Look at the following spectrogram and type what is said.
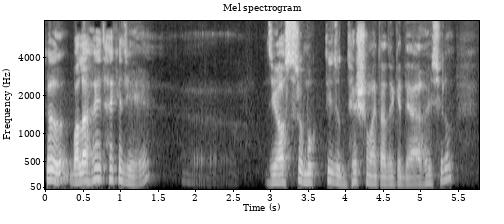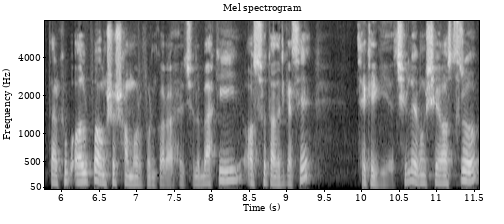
তো বলা হয়ে থাকে যে যে অস্ত্র মুক্তিযুদ্ধের সময় তাদেরকে দেওয়া হয়েছিল, তার খুব অল্প অংশ সমর্পণ করা হয়েছিল। বাকি অস্ত্র তাদের কাছে থেকে গিয়েছিল এবং সেই অস্ত্র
